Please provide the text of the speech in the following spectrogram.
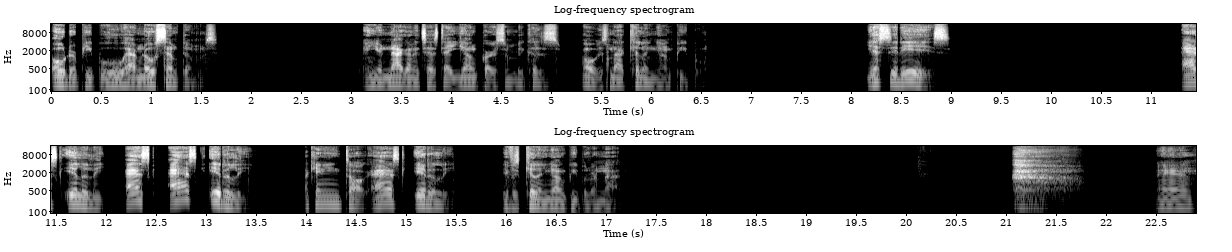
older people who have no symptoms and you're not going to test that young person because, oh, it's not killing young people. Yes, it is. Ask Italy. Ask ask Italy. I can't even talk. Ask Italy if it's killing young people or not. Man.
